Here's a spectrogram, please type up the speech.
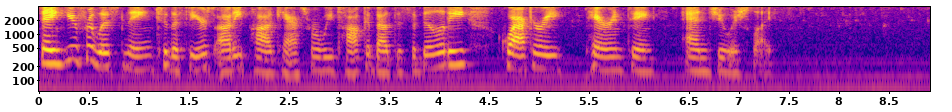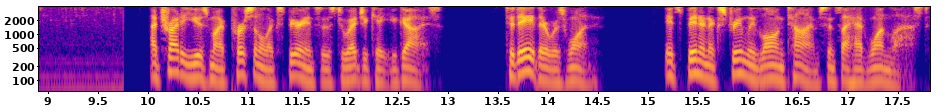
Thank you for listening to the Fierce Autie podcast, where we talk about disability, quackery, parenting, and Jewish life. I try to use my personal experiences to educate you guys. Today there was one. It's been an extremely long time since I had one last.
